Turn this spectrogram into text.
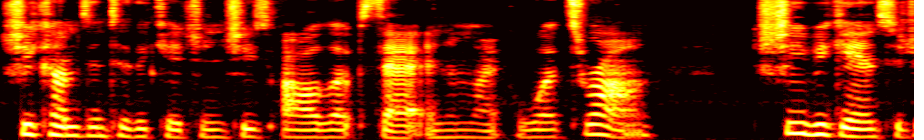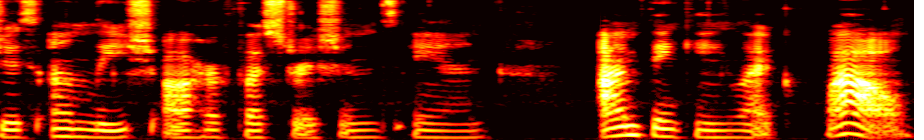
she comes into the kitchen, she's all upset, and I'm like, What's wrong? She begins to just unleash all her frustrations, and I'm thinking, like, wow,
